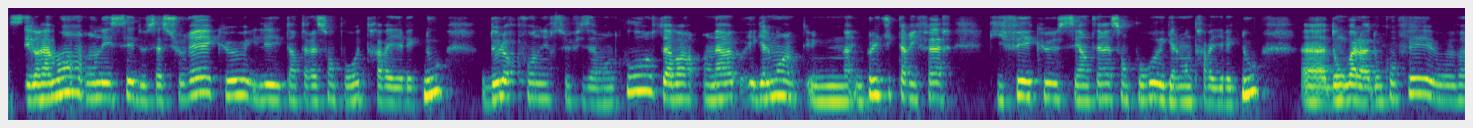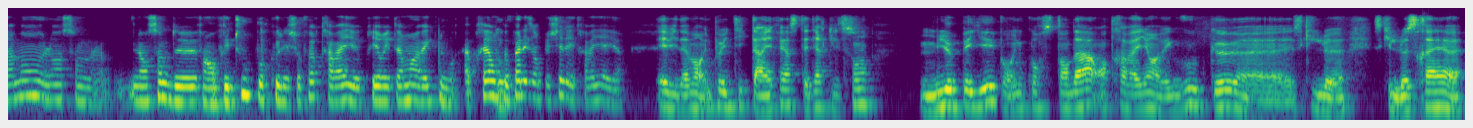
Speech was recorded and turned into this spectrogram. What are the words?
C'est vraiment, on essaie de s'assurer qu'il est intéressant pour eux de travailler avec nous, de leur fournir suffisamment de courses, d'avoir. On a également un- une, une politique tarifaire qui fait que c'est intéressant pour eux également de travailler avec nous. Donc voilà, donc on fait vraiment l'ensemble, l'ensemble de, enfin on fait tout pour que les chauffeurs travaillent prioritairement avec nous. Après, on ne peut pas les empêcher d'aller travailler ailleurs. Évidemment, une politique tarifaire, c'est-à-dire qu'ils sont mieux payés pour une course standard en travaillant avec vous que euh, ce qu'ils le, le seraient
